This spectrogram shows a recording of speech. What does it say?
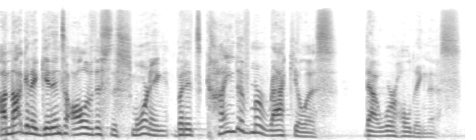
I'm not going to get into all of this this morning, but it's kind of miraculous that we're holding this.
